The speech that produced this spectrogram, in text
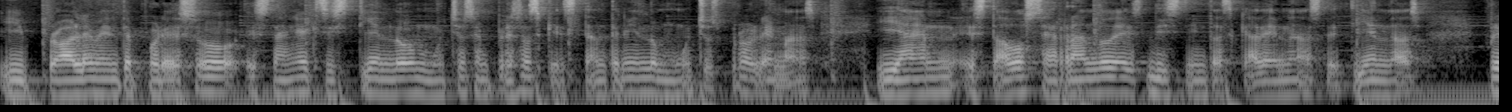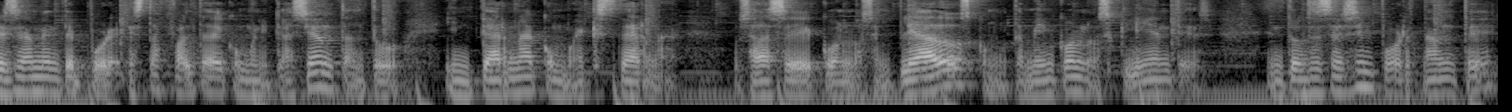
y probablemente por eso están existiendo muchas empresas que están teniendo muchos problemas y han estado cerrando distintas cadenas de tiendas precisamente por esta falta de comunicación, tanto interna como externa. O sea, con los empleados como también con los clientes. Entonces es importante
